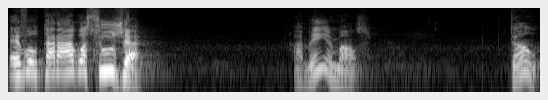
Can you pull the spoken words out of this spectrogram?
é voltar à água suja. Amém, irmãos? Então,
